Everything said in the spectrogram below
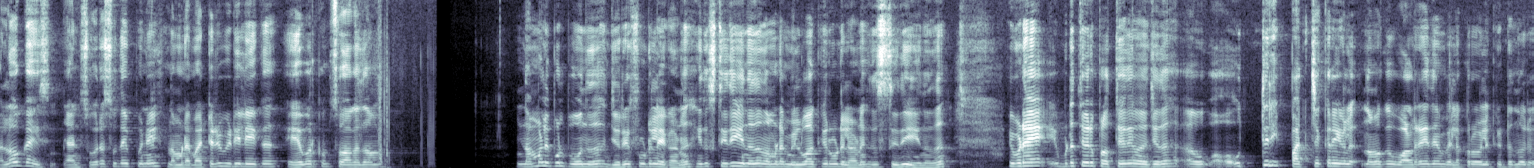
ഹലോ ഗൈസ് ഞാൻ സൂരസുദയ് പുനിൽ നമ്മുടെ മറ്റൊരു വീഡിയോയിലേക്ക് ഏവർക്കും സ്വാഗതം. നമ്മളിപ്പോൾ പോകുന്നത് ജെറി ഫ്രൂട്ടിലേക്കാണ് ഇത് സ്ഥിതി ചെയ്യുന്നത് നമ്മുടെ മിൽവാക്കി റോഡിലാണ് ഇത് സ്ഥിതി ചെയ്യുന്നത്. ഇവിടെ ഇവിടുത്തെ ഒരു പ്രത്യേകത എന്ന് വെച്ചത് ഒത്തിരി പച്ചക്കറികൾ നമുക്ക് വളരെയധികം വിലക്കുറവിൽ കിട്ടുന്ന ഒരു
